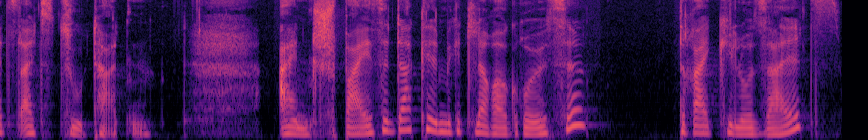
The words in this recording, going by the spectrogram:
Jetzt als Zutaten? Ein Speisedackel mittlerer Größe, drei Kilo Salz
